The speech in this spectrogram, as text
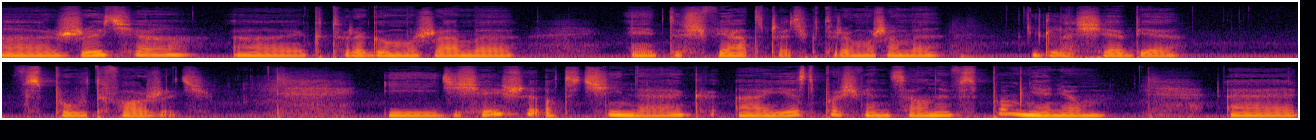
e, życia, którego możemy doświadczać, które możemy dla siebie współtworzyć. I dzisiejszy odcinek e, jest poświęcony wspomnieniom, e,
